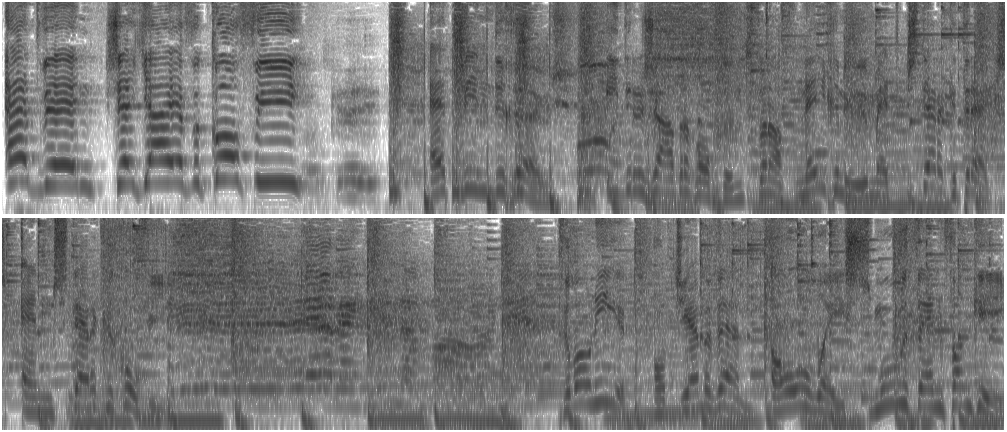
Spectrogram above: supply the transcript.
Edwin, zet jij even koffie? Oké. Edwin de Geus. Iedere zaterdagochtend vanaf 9 uur met sterke tracks en sterke koffie. Gewoon hier op Jam FM. Always smooth and funky.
